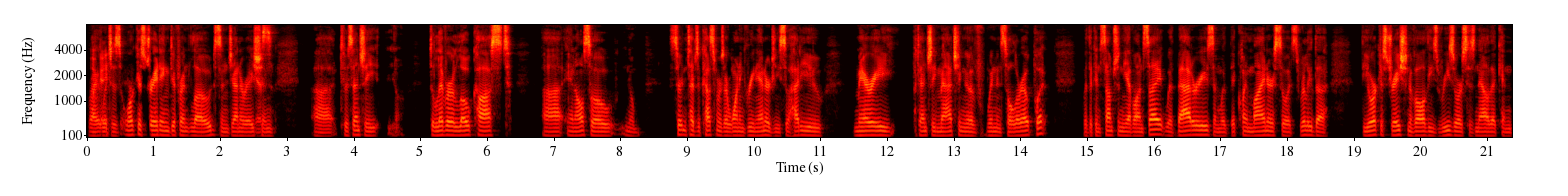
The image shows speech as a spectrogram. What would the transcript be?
right? Okay. Which is orchestrating different loads and generation yes. uh, to essentially, you know, deliver low cost uh, and also, you know, certain types of customers are wanting green energy. So how do you marry potentially matching of wind and solar output with the consumption you have on site with batteries and with Bitcoin miners? So it's really the the orchestration of all these resources now that can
